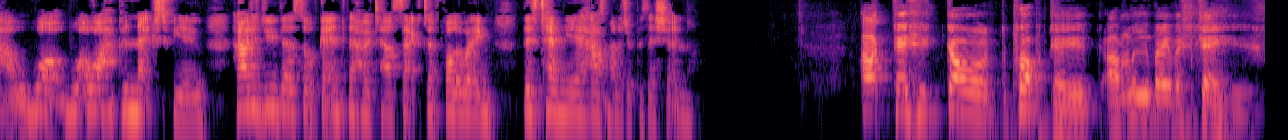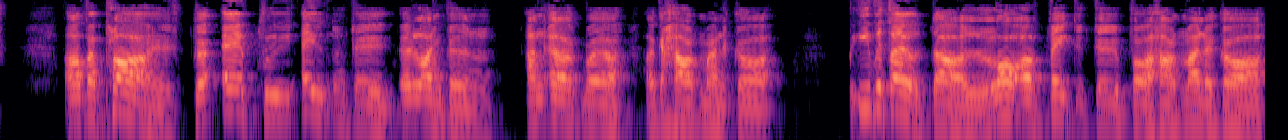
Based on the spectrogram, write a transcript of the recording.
uh, what what happened next for you. How did you sort of get into the hotel sector following this ten year house manager position? After he sold the property, I moved overseas. I've applied to every agency in London and elsewhere as a house manager. But even though there are a lot of vacancies for a house manager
